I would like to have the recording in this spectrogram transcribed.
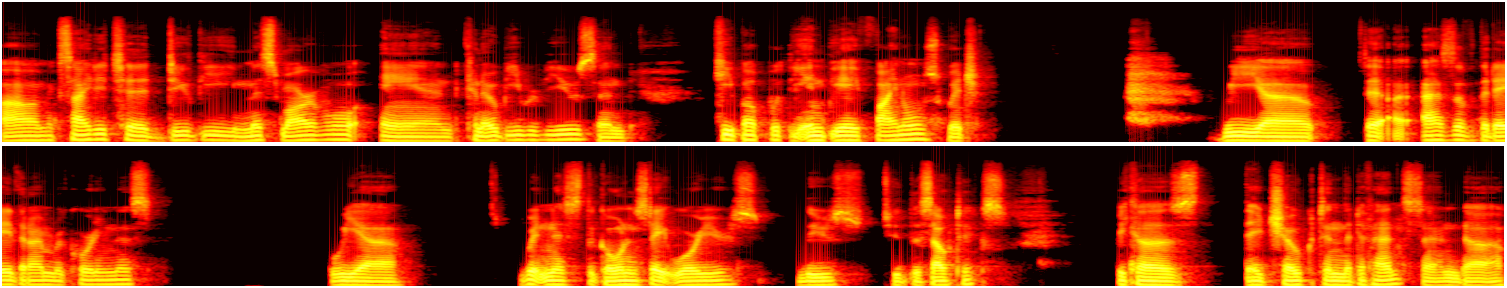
I'm excited to do the Miss Marvel and Kenobi reviews and keep up with the NBA Finals, which we, uh, as of the day that I'm recording this, we, uh, witnessed the Golden State Warriors lose to the Celtics because they choked in the defense and uh,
